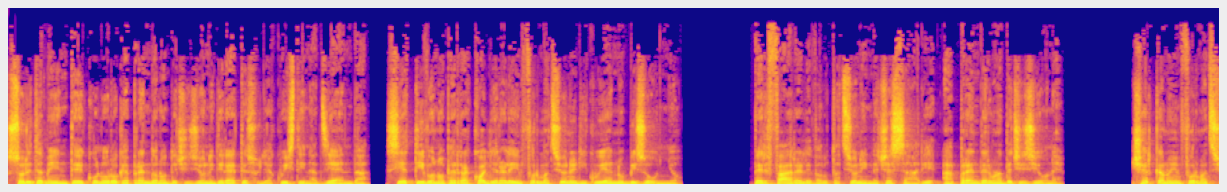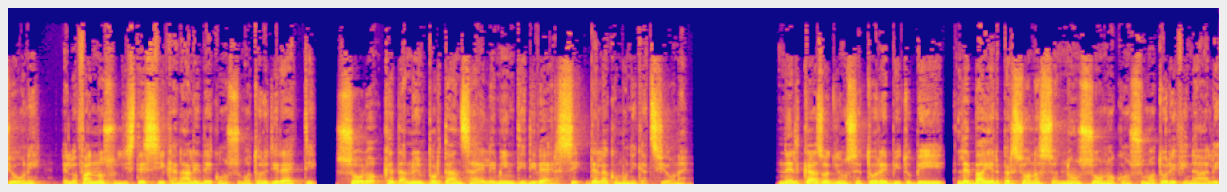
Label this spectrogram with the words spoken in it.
Solitamente coloro che prendono decisioni dirette sugli acquisti in azienda si attivano per raccogliere le informazioni di cui hanno bisogno, per fare le valutazioni necessarie a prendere una decisione. Cercano informazioni e lo fanno sugli stessi canali dei consumatori diretti, solo che danno importanza a elementi diversi della comunicazione. Nel caso di un settore B2B, le buyer personas non sono consumatori finali,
